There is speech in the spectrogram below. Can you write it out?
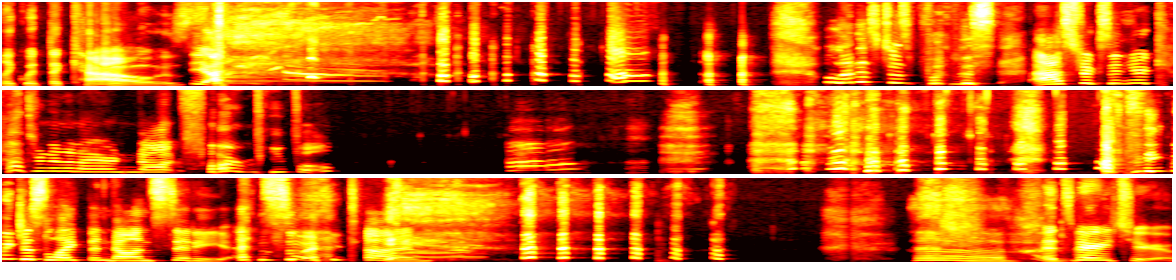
like with the cows. Yeah. Let us just put this asterisk in here. Catherine and I are not farm people. We just like the non-city, and so anytime. It's very true.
